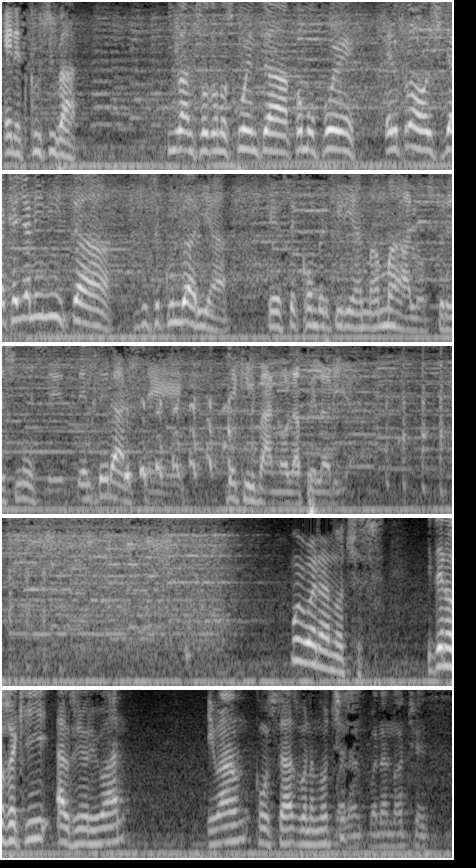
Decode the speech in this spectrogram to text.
En exclusiva. Iván Soto nos cuenta cómo fue el crush de aquella niñita de secundaria que se convertiría en mamá a los tres meses de enterarse de que Iván no la pelaría. Muy buenas noches. Y tenemos aquí al señor Iván. Iván, ¿cómo estás? Buenas noches. Buenas, buenas noches.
